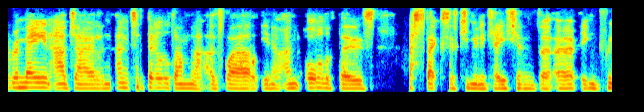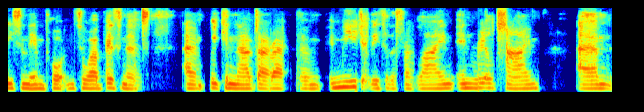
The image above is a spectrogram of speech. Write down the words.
remain agile and, and to build on that as well, you know, and all of those aspects of communication that are increasingly important to our business, um, we can now direct them immediately to the front line in real time um,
